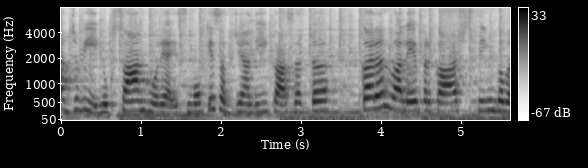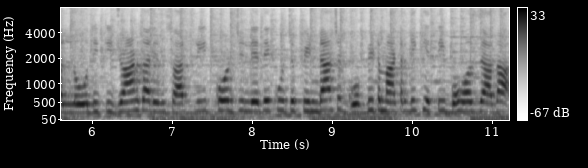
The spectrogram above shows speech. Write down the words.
ਅੱਜ ਵੀ ਨੁਕਸਾਨ ਹੋ ਰਿਹਾ ਇਸ ਮੌਕੇ ਸਬਜ਼ੀਆਂ ਦੀ ਕਾਸਤ ਕਰਨ ਵਾਲੇ ਪ੍ਰਕਾਸ਼ ਸਿੰਘ ਵੱਲੋਂ ਦਿੱਤੀ ਜਾਣਕਾਰੀ ਅਨੁਸਾਰ ਫਰੀਦਕੋਟ ਜ਼ਿਲ੍ਹੇ ਦੇ ਕੁਝ ਪਿੰਡਾਂ 'ਚ ਗੋਭੀ ਟਮਾਟਰ ਦੀ ਖੇਤੀ ਬਹੁਤ ਜ਼ਿਆਦਾ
